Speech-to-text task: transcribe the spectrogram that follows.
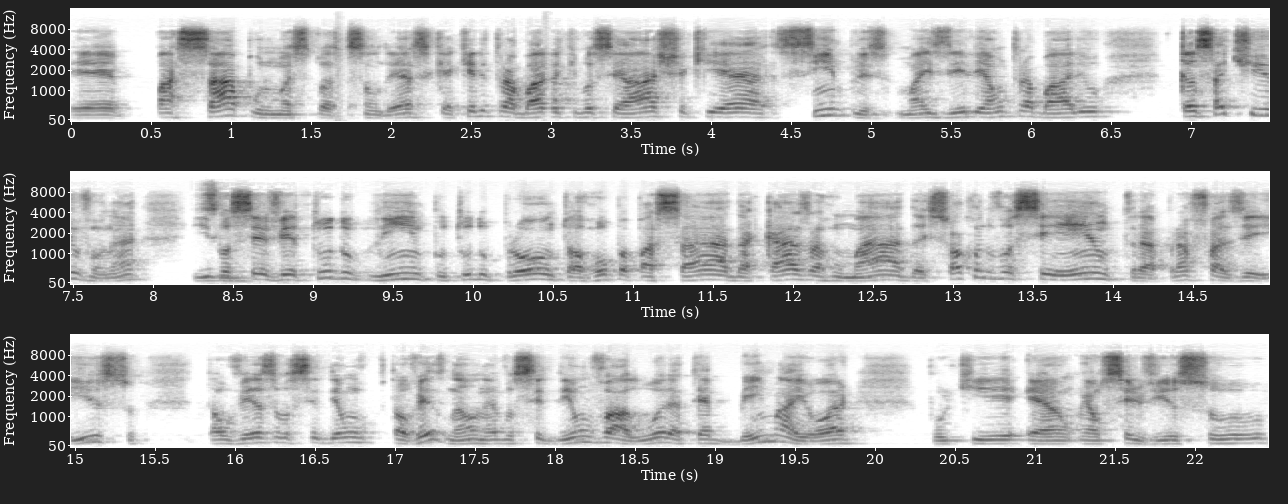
é, passar por uma situação dessa, que é aquele trabalho que você acha que é simples, mas ele é um trabalho cansativo, né? E Sim. você vê tudo limpo, tudo pronto, a roupa passada, a casa arrumada, e só quando você entra para fazer isso, talvez você dê um, talvez não, né? Você dê um valor até bem maior, porque é, é um serviço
